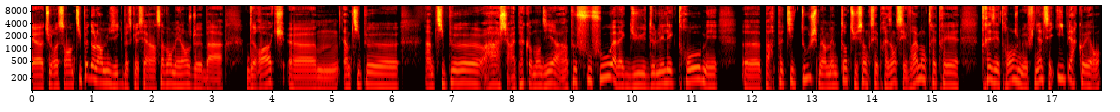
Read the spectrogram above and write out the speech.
euh, tu le ressens un petit peu dans leur musique parce que c'est un savant mélange de bah de rock, un petit peu un petit peu ah je saurais pas comment dire un peu foufou avec du de l'électro mais euh, par petites touches mais en même temps tu sens que c'est présent c'est vraiment très très très étrange mais au final c'est hyper cohérent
